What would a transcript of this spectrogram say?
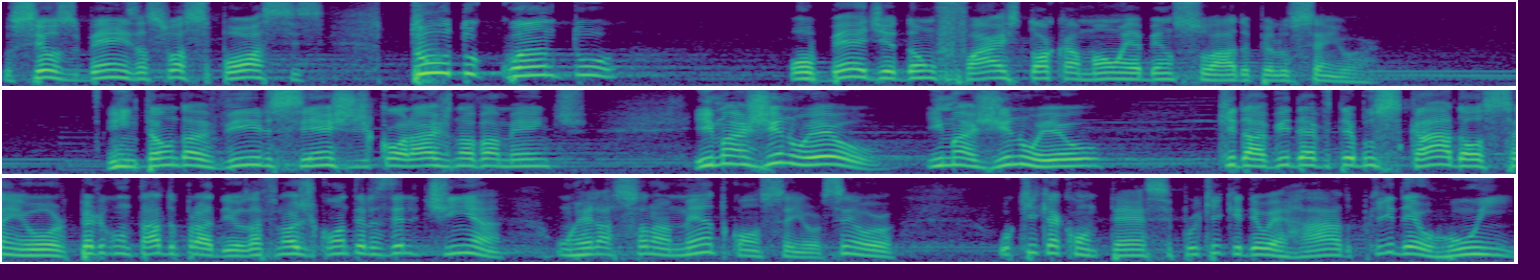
os seus bens, as suas posses, tudo quanto Obed-Edom faz, toca a mão é abençoado pelo Senhor. Então Davi se enche de coragem novamente. Imagino eu, imagino eu, que Davi deve ter buscado ao Senhor, perguntado para Deus, afinal de contas ele tinha um relacionamento com o Senhor. Senhor, o que que acontece? Por que que deu errado? Por que, que deu ruim?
